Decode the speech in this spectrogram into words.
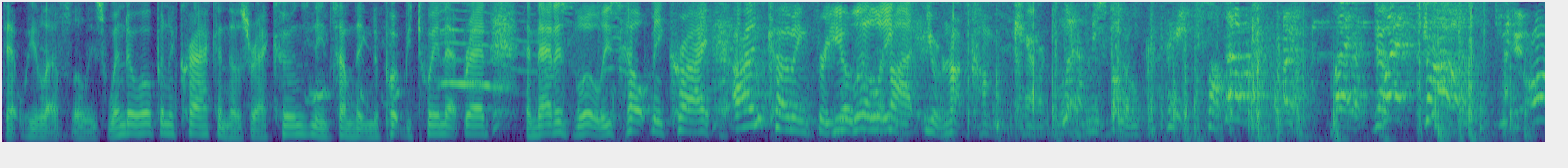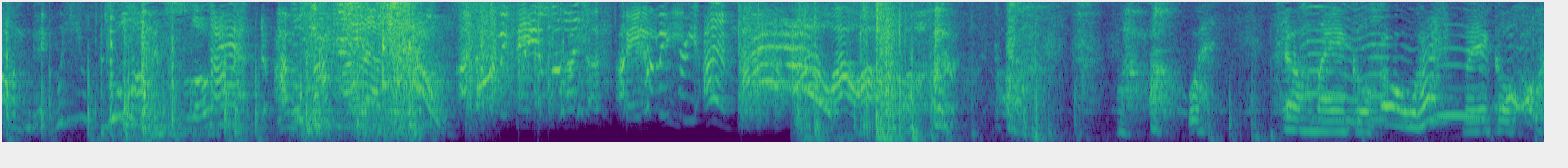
That we left Lily's window open a crack, and those raccoons need something to put between that bread, and that is Lily's. Help me cry. I'm coming for you, No, Lily. You're not, you're not coming, Cameron. Let me stop. Hey, stop. Oh, my ankle. Oh, what? My ankle. Oh.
